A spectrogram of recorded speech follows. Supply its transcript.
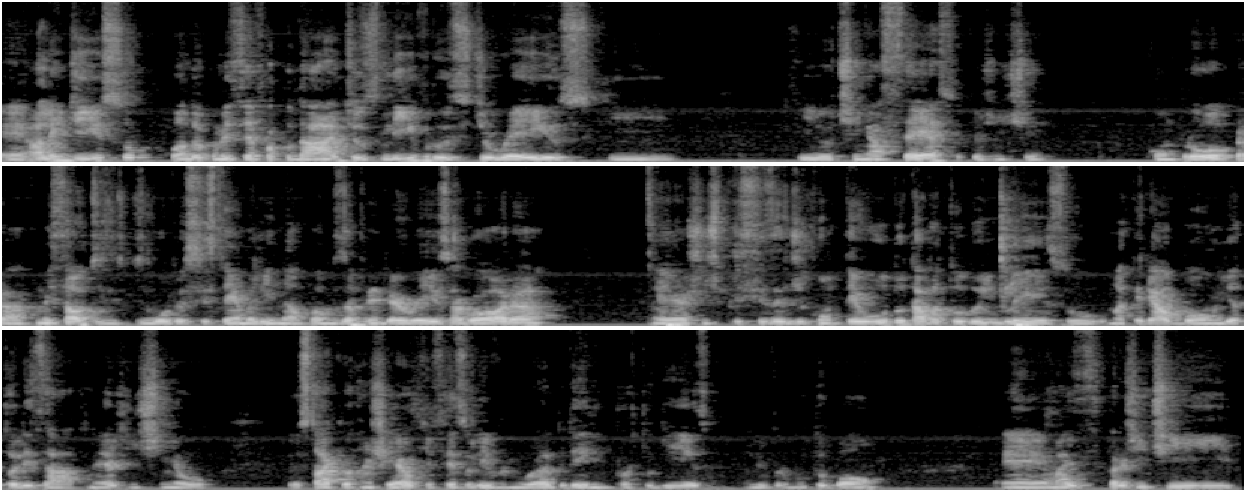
É, além disso, quando eu comecei a faculdade, os livros de Rails que, que eu tinha acesso, que a gente comprou para começar a desenvolver o sistema ali, não, vamos aprender Rails agora, é, a gente precisa de conteúdo, estava tudo em inglês, o, material bom e atualizado, né? A gente tinha o Eustáquio Rangel, que fez o livro no web dele em português, um livro muito bom, é, mas para a gente ir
